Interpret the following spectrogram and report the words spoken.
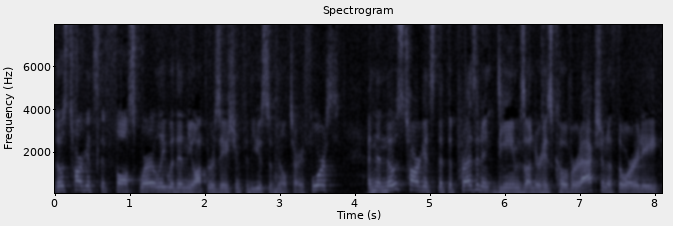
those targets that fall squarely within the authorization for the use of military force, and then those targets that the president deems under his covert action authority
